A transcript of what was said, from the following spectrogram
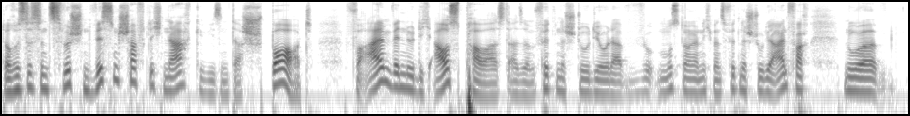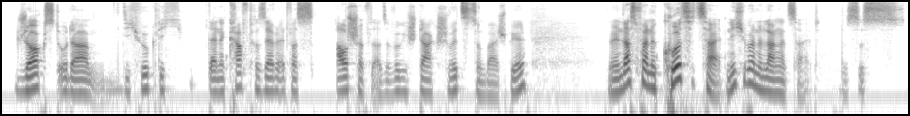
Doch ist es inzwischen wissenschaftlich nachgewiesen, dass Sport, vor allem wenn du dich auspowerst, also im Fitnessstudio oder musst du gar nicht mal ins Fitnessstudio, einfach nur joggst oder dich wirklich deine Kraftreserven etwas ausschöpft, also wirklich stark schwitzt zum Beispiel, wenn du das für eine kurze Zeit, nicht über eine lange Zeit, das ist,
